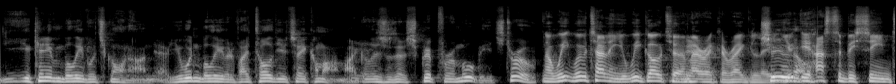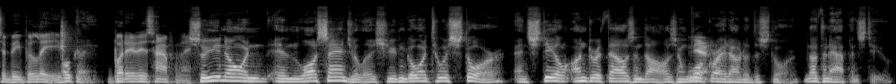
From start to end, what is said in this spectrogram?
you can't even believe what's going on there. You wouldn't believe it if I told you. You'd say, "Come on, Michael, mm. this is a script for a movie." It's true. No, we, we were telling you, we go to America regularly. So you you, know. It has to be seen to be believed. Okay, but it is happening. So you know, in, in Los Angeles, you can go into a store and steal under a thousand dollars and walk yeah. right out of the store. Nothing happens to you.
